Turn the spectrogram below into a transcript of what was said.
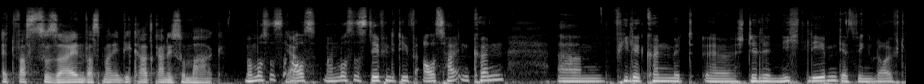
etwas zu sein, was man irgendwie gerade gar nicht so mag. Man muss es Ja. aus, man muss es definitiv aushalten können. Ähm, viele können mit äh, Stille nicht leben, deswegen läuft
